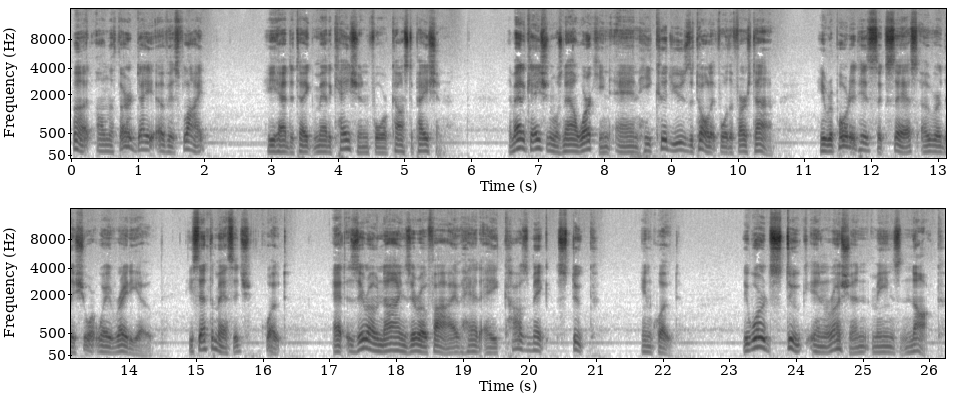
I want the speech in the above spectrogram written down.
but on the third day of his flight, he had to take medication for constipation. The medication was now working and he could use the toilet for the first time. He reported his success over the shortwave radio. He sent the message, quote, at 0905 had a cosmic stuk, end quote. The word stuk in Russian means knock.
